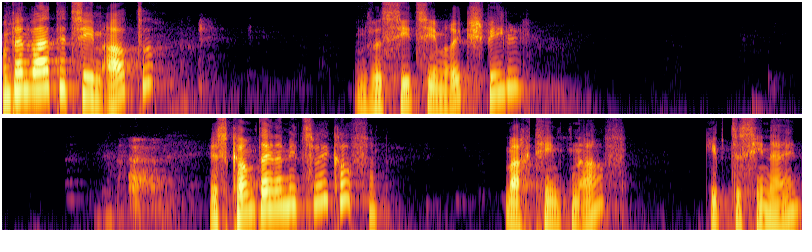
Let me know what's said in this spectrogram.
Und dann wartet sie im Auto und was sieht sie im Rückspiegel? Es kommt einer mit zwei Koffern, macht hinten auf, gibt es hinein,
